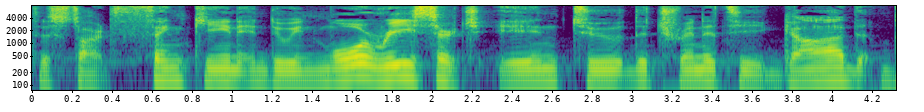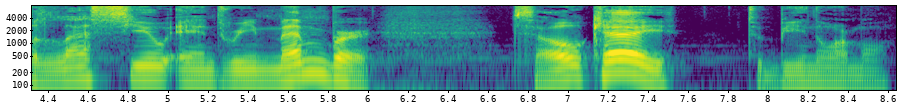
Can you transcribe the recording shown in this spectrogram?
to start thinking and doing more research into the Trinity. God bless you and remember, it's okay to be normal.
